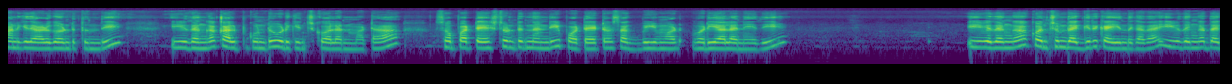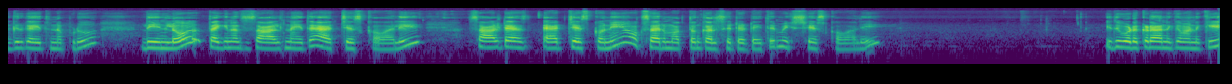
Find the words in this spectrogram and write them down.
మనకి ఇది అడుగంటుతుంది ఈ విధంగా కలుపుకుంటూ ఉడికించుకోవాలన్నమాట. సూపర్ టేస్ట్ ఉంటుందండి పొటాటో సగ్బియ్యం వడియాలనేది ఈ విధంగా కొంచెం దగ్గరికి అయింది కదా ఈ విధంగా దగ్గరికి అవుతున్నప్పుడు దీనిలో తగినంత సాల్ట్ని అయితే యాడ్ చేసుకోవాలి. సాల్ట్ యాడ్ చేసుకొని ఒకసారి మొత్తం కలిసేటట్టు అయితే మిక్స్ చేసుకోవాలి. ఇది ఉడకడానికి మనకి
